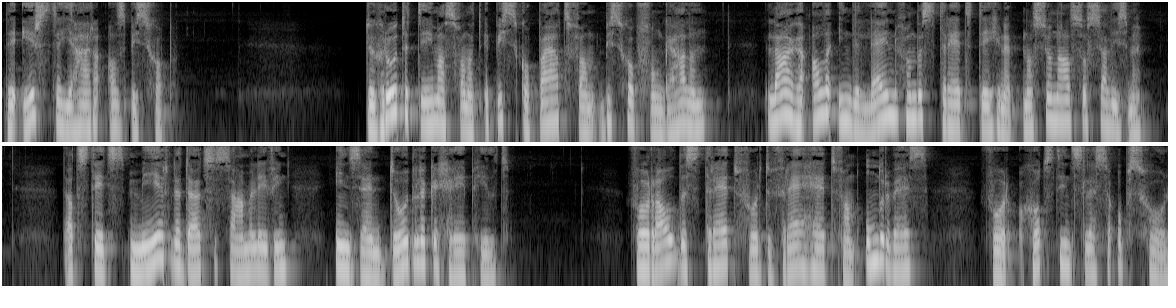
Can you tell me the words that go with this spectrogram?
De eerste jaren als bisschop. De grote thema's van het episcopaat van bisschop von Galen lagen alle in de lijn van de strijd tegen het nationaal socialisme, dat steeds meer de Duitse samenleving in zijn dodelijke greep hield. Vooral de strijd voor de vrijheid van onderwijs, voor godsdienstlessen op school.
